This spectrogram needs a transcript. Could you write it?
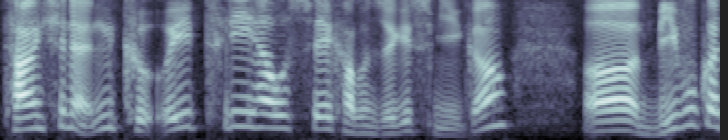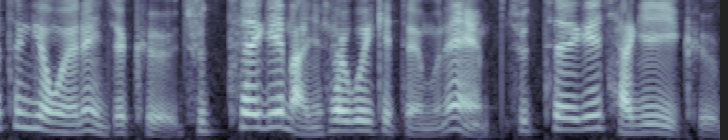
당신은 그의 트리하우스에 가본 적이 있습니까? 어, 미국 같은 경우에는 이제 그 주택에 많이 살고 있기 때문에 주택에 자기 그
